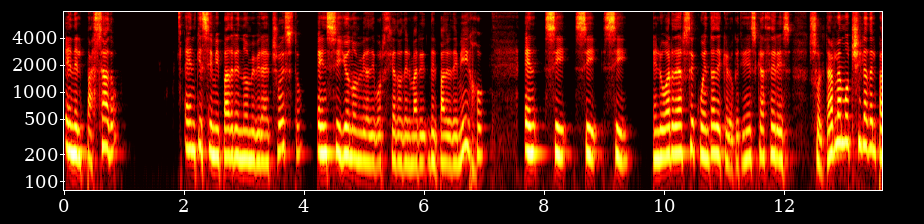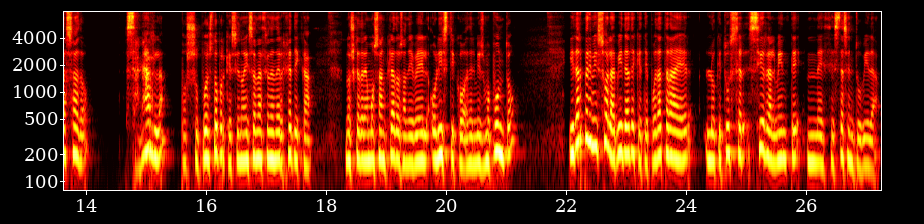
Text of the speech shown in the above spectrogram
en el pasado, en que si mi padre no me hubiera hecho esto, en si yo no me hubiera divorciado del, padre de mi hijo, en sí, sí, sí, en lugar de darse cuenta de que lo que tienes que hacer es soltar la mochila del pasado, sanarla, por supuesto, porque si no hay sanación energética, nos quedaremos anclados a nivel holístico en el mismo punto, y dar permiso a la vida de que te pueda traer lo que tú sí realmente necesitas en tu vida.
